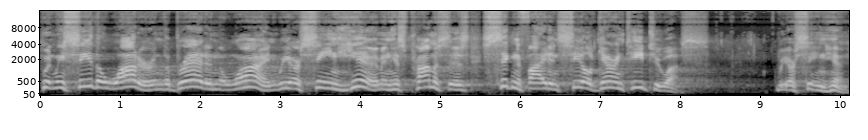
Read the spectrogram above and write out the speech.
When we see the water and the bread and the wine, we are seeing him and his promises signified and sealed, guaranteed to us. We are seeing him.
